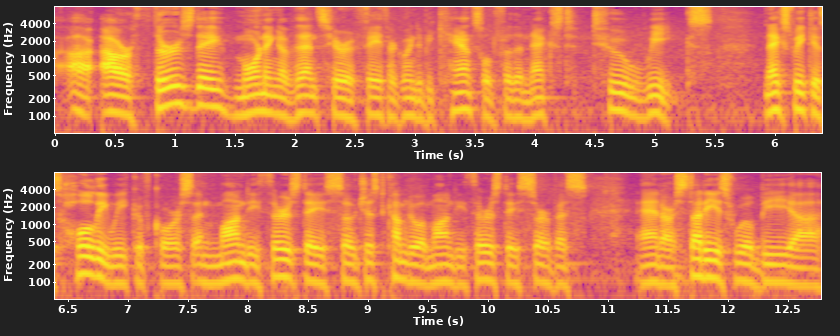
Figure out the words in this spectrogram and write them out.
Our, our Thursday morning events here at Faith are going to be canceled for the next two weeks. Next week is Holy Week, of course, and Maundy Thursday, so just come to a Maundy Thursday service. And our studies will, be, uh,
